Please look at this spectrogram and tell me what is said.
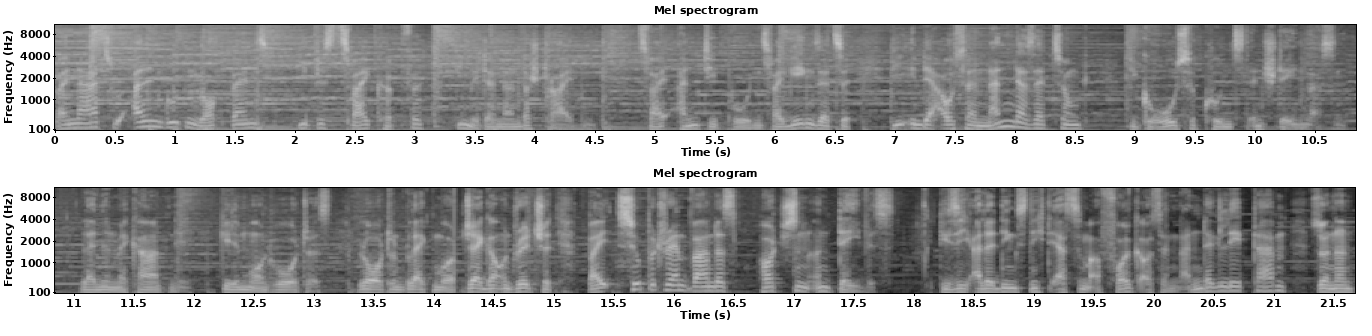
Bei nahezu allen guten Rockbands gibt es zwei Köpfe, die miteinander streiten. Zwei Antipoden, zwei Gegensätze, die in der Auseinandersetzung die große Kunst entstehen lassen. Lennon McCartney, Gilmore und Waters, Lord und Blackmore, Jagger und Richard. Bei Supertramp waren das Hodgson und Davis, die sich allerdings nicht erst zum Erfolg auseinandergelebt haben, sondern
